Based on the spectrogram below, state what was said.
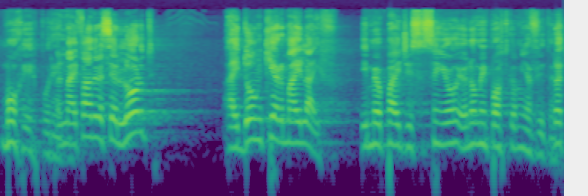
morrer por And ele. my father said, Lord, I don't care my life, E meu pai disse: Senhor, eu não me importo com a minha vida. but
